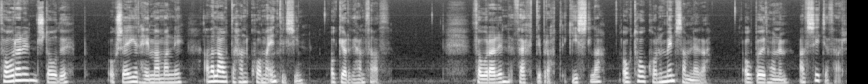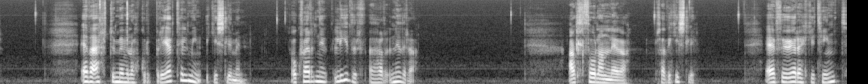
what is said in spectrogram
Þórarinn stóð upp og segir heimamanni að að láta hann koma inn til sín og gjörði hann það. Þórarinn þekkti brátt gísla og tók honum minsamlega og bauð honum að sitja þar. Eða ertu með nokkur bref til mín, gísli minn, og hvernig líður þar niðra? All þólanlega, saði gísli. Ef þau er ekki tínt,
